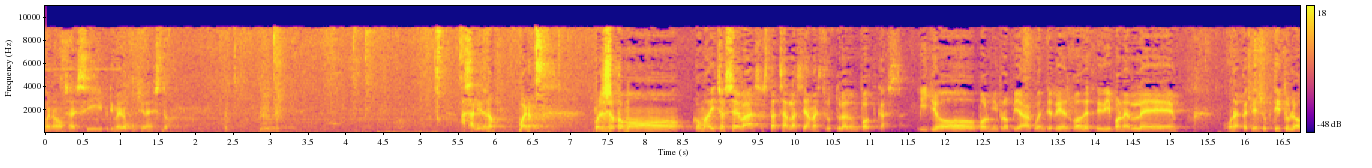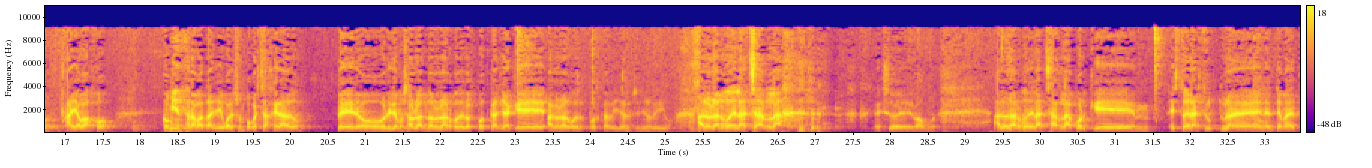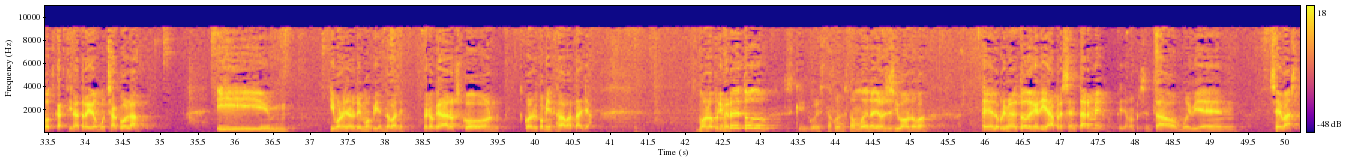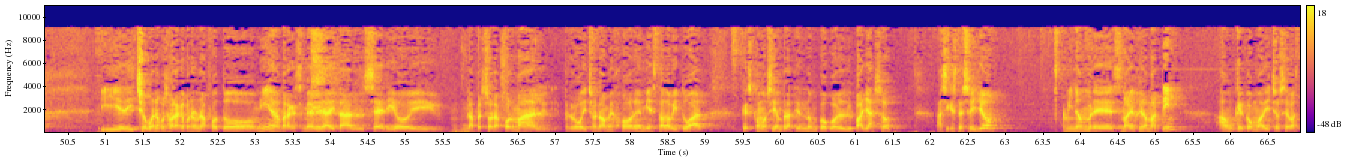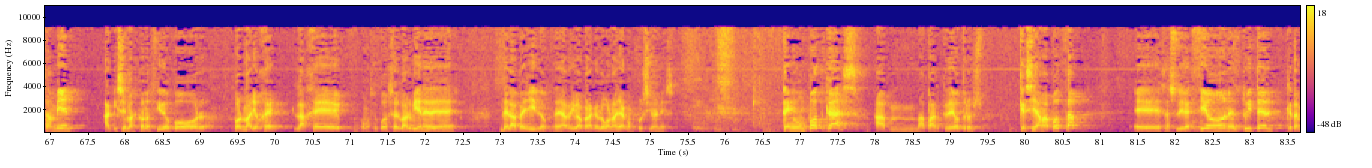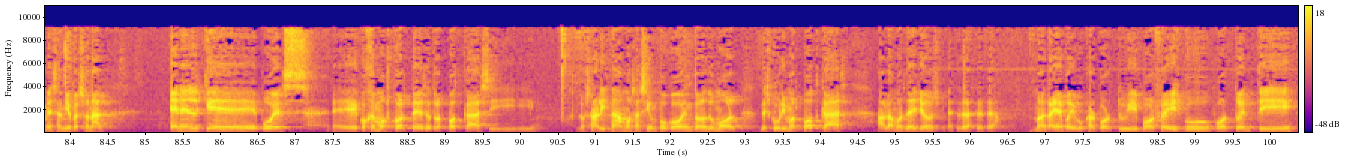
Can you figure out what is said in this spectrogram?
Bueno, vamos a ver si primero funciona esto. Ha salido, ¿no? Bueno, pues eso como, como ha dicho Sebas, esta charla se llama Estructura de un podcast. Y yo, por mi propia cuenta y riesgo, decidí ponerle una especie de subtítulo ahí abajo. Comienza la batalla, igual es un poco exagerado, pero lo iremos hablando a lo largo de los podcasts, ya que a lo largo de los podcasts, ya no sé ni lo que digo, a lo largo de la charla, eso es, vamos, a lo largo de la charla porque esto de la estructura en el tema del podcasting ha traído mucha cola y, bueno, ya lo iremos viendo, ¿vale? Pero quedaros con, con el comienzo de la batalla. Bueno, lo primero de todo, es que con estas cosas tan modernas yo no sé si va o no va. Eh, lo primero de todo quería presentarme, que ya me ha presentado muy bien Sebas, y he dicho, bueno, pues habrá que poner una foto mía para que se me vea y tal, serio y una persona formal. Pero luego he dicho, no, mejor en mi estado habitual, que es como siempre haciendo un poco el payaso. Así que este soy yo. Mi nombre es Mario Girón Martín, aunque como ha dicho Sebas también, aquí soy más conocido por, por Mario G. La G, como se puede observar, viene de, del apellido, de arriba, para que luego no haya confusiones. Tengo un podcast, aparte de otros, que se llama Podzap, eh, esa es su dirección, el Twitter, que también es el mío personal, en el que pues eh, cogemos cortes de otros podcasts y los analizamos así un poco en tono de humor, descubrimos podcasts, hablamos de ellos, etcétera, etcétera. Bueno, también me podéis buscar por Twitter, por Facebook, por Twenty,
